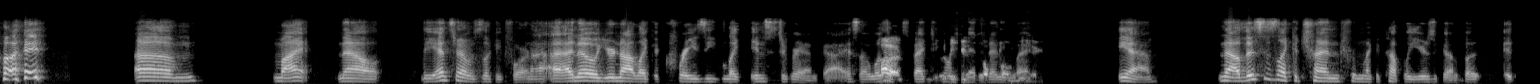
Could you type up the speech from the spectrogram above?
but um, my now the answer I was looking for, and I, I know you're not like a crazy like Instagram guy, so I wasn't Oh, expecting you Really to get it anyway. Yeah. Now this is like a trend from like a couple of years ago, but it,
